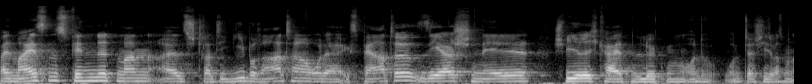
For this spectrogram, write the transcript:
weil meistens findet man als Strategieberater oder Experte sehr schnell Schwierigkeiten, Lücken und Unterschiede, was man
